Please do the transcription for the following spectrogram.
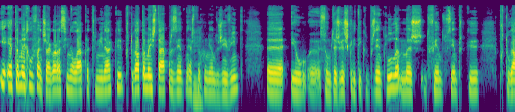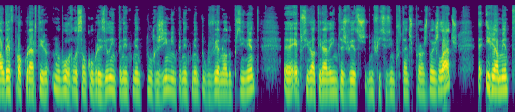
é também relevante, já agora assinalar para terminar, que Portugal também está presente nesta uhum. reunião do G20. Uh, eh, eu uh, sou muitas vezes crítico do Presidente Lula, mas defendo sempre que Portugal deve procurar ter uma boa relação com o Brasil, independentemente do regime, independentemente do governo ou do Presidente. é possível tirar daí muitas vezes benefícios importantes para os dois lados e realmente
